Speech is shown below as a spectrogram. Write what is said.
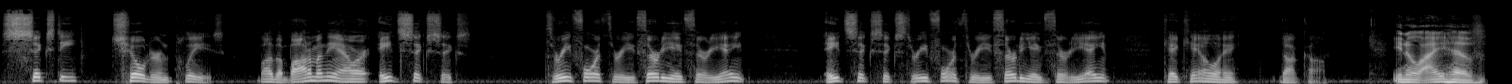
60 children, please by the bottom of the hour, 866 343 3838. 866 343 3838. KKLA.com. You know, I have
